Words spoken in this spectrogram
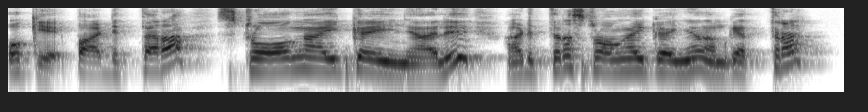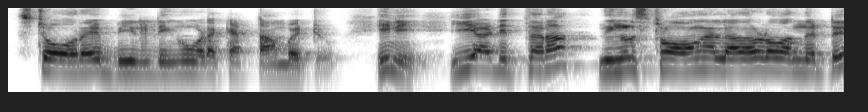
ഓക്കെ അപ്പൊ അടിത്തറ സ്ട്രോങ് ആയി കഴിഞ്ഞാൽ അടിത്തറ സ്ട്രോങ് ആയി കഴിഞ്ഞാൽ നമുക്ക് എത്ര? സ്റ്റോറേജ് ബിൽഡിങ്ങും കൂടെ കെട്ടാൻ പറ്റും. ഇനി ഈ അടിത്തറ നിങ്ങൾ സ്ട്രോങ് അല്ലാതെ അവിടെ വന്നിട്ട്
